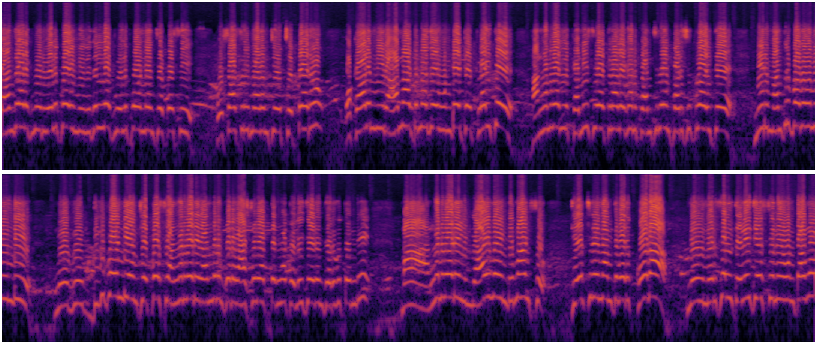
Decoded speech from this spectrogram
కేంద్రాలకు మీరు వెళ్ళిపోయి మీ విధుల్లోకి వెళ్ళిపోండి అని చెప్పేసి ఉషాశ్రీ మేడం చెప్పారు. ఒకవేళ మీరు ఆ మాట మీదే ఉండేటట్లయితే అంగన్వాడీలు కనీస వేతనాలే కానీ పెంచలేని పరిస్థితిలో అయితే మీరు మంత్రి పదవి నుండి దిగిపోండి అని చెప్పేసి అంగన్వాడీలు అందరం కూడా రాష్ట్ర వ్యాప్తంగా తెలియజేయడం జరుగుతుంది. మా అంగన్వాడీలు న్యాయమైన డిమాండ్స్ తీర్చలేనంత వరకు కూడా మేము నిరసనలు తెలియజేస్తూనే ఉంటాము.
